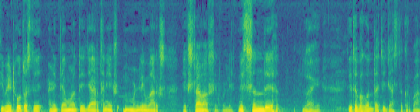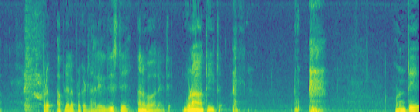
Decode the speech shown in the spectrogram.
ती भेट होत असते आणि त्यामुळं ते ज्या अर्थाने एक्स म्हणले मार्क्स एक्स्ट्रा मार्क्स आहेत म्हणले निस्संदेह जो आहे तिथं भगवंताची जास्त कृपा प्र आपल्याला प्रकट झालेली दिसते अनुभवाला येते. गुणातीत. म्हणून ते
